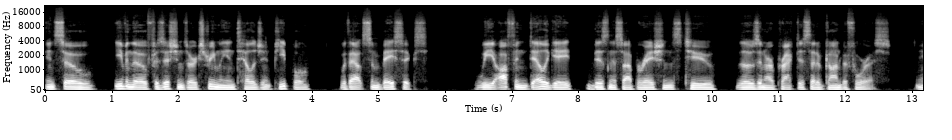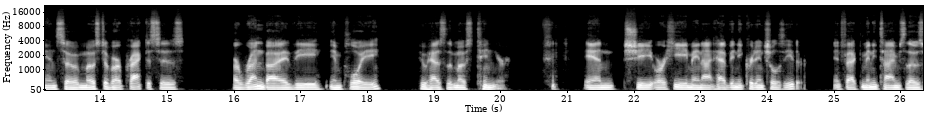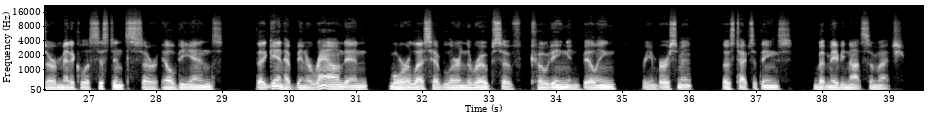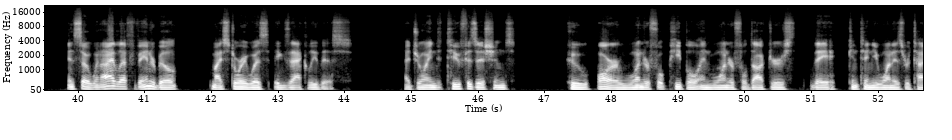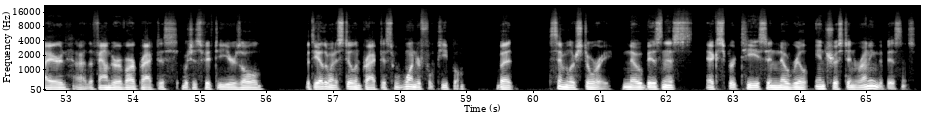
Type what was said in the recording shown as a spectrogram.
And so, even though physicians are extremely intelligent people, without some basics, we often delegate business operations to those in our practice that have gone before us. And so, most of our practices are run by the employee who has the most tenure. and she or he may not have any credentials either. In fact, many times those are medical assistants or LVNs that again have been around and more or less have learned the ropes of coding and billing, reimbursement, those types of things, but maybe not so much. And so when I left Vanderbilt, my story was exactly this. I joined two physicians who are wonderful people and wonderful doctors. They continue. One is retired, uh, the founder of our practice, which is 50 years old, but the other one is still in practice. Wonderful people, but similar story. No business expertise and no real interest in running the business.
